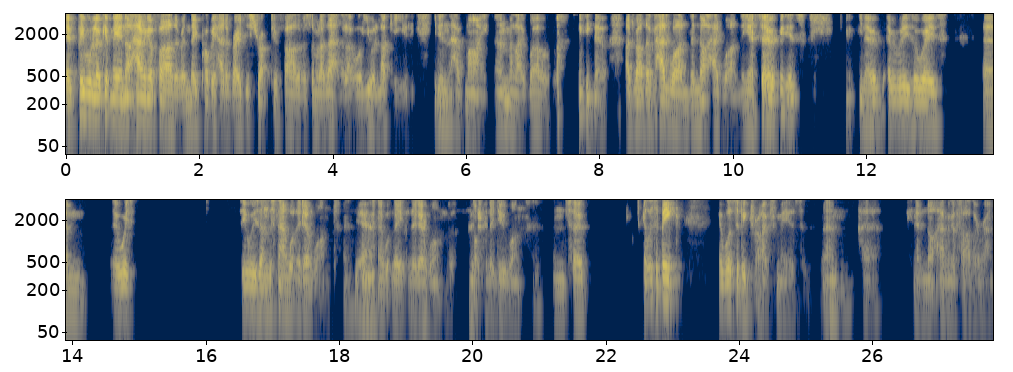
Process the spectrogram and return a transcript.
if people look at me and not having a father, and they probably had a very destructive father or something like that, they're like, "Well, you were lucky. You, you didn't have mine." And I'm like, "Well, you know, I'd rather have had one than not had one." Yeah. So it's you know, everybody's always um, they always they always understand what they don't want. Yeah. They always know what they they don't want, but not what they do want. And so it was a big it was a big drive for me as um, uh, you know, not having a father around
